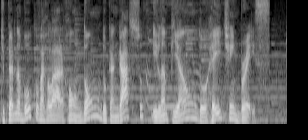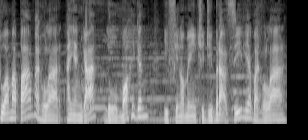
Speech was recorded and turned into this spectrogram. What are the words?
De Pernambuco vai rolar Rondon do Cangaço e Lampião do Hate Embrace. Do Amapá vai rolar Anhangá do Morrigan e finalmente de Brasília vai rolar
